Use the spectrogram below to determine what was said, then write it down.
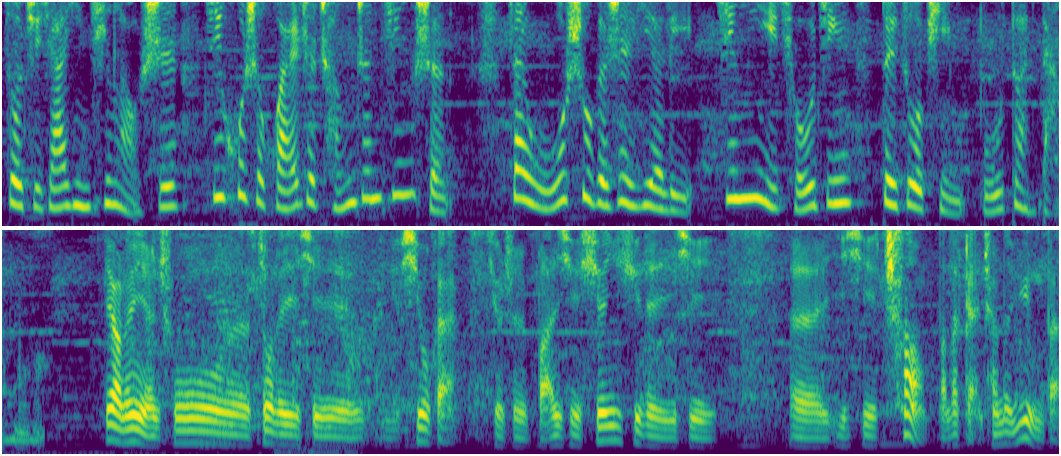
作曲家应钦老师几乎是怀着长征精神，在无数个日夜里精益求精，对作品不断打磨。第二轮演出做了一些修改，就是把一些宣叙的一些。呃，一些唱把它改成了韵白，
